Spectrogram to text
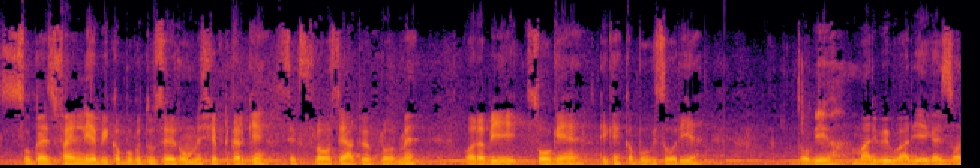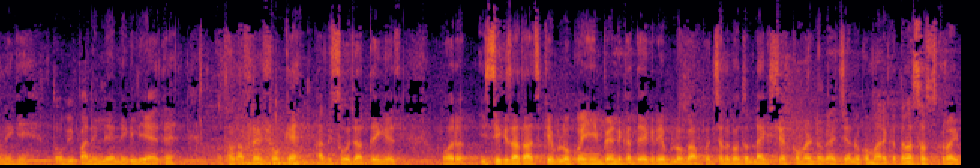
सो गैस फाइनली अभी कब्बू को दूसरे रूम में शिफ्ट करके सिक्स फ्लोर से आठवें फ्लोर में और अभी सो गए हैं ठीक है? कब्बू भी सो रही है। तो अभी हमारी भी बारी है गैस सोने की तो अभी पानी लेने के लिए आए थे। और थोड़ा फ्रेश होके अभी सो जाते हैं गैस और इसी के साथ आज के ब्लॉग को यहीं पेंड कर देख रहे हैं ब्लॉग आपको अच्छा लगा तो लाइक शेयर कमेंट होगा चैनल को हमारे करना सब्सक्राइब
